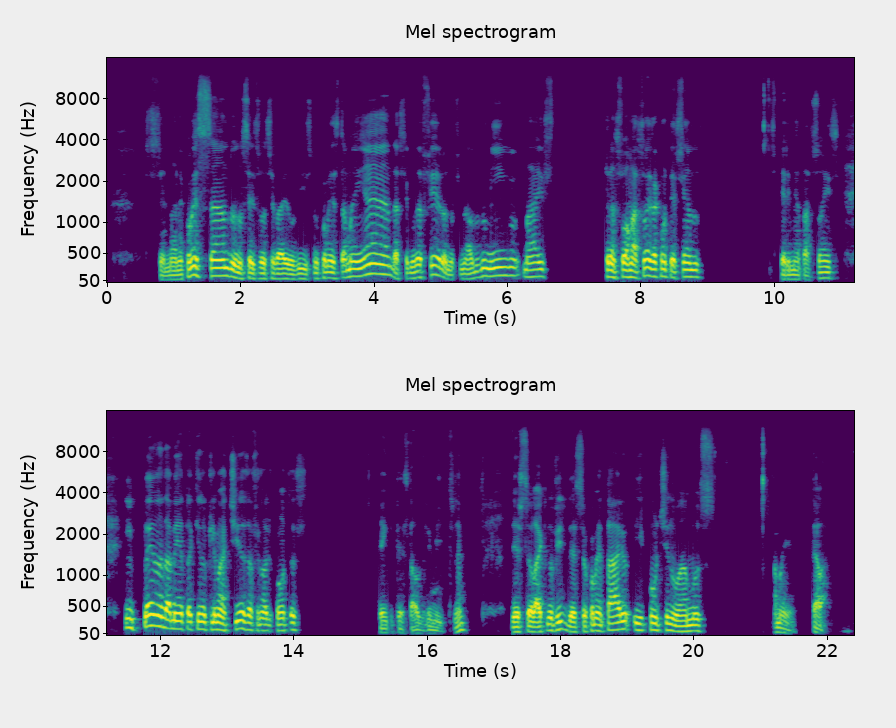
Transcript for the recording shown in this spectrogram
Semana começando, não sei se você vai ouvir isso no começo da manhã, da segunda-feira ou no final do domingo, mas transformações acontecendo, experimentações em pleno andamento aqui no Climatias, afinal de contas, tem que testar os limites, né? Deixe seu like no vídeo, deixe seu comentário e continuamos amanhã. Até lá.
